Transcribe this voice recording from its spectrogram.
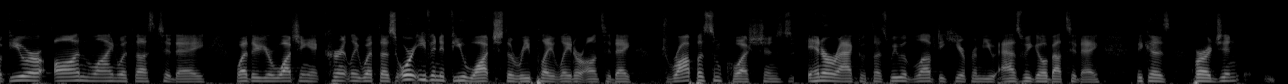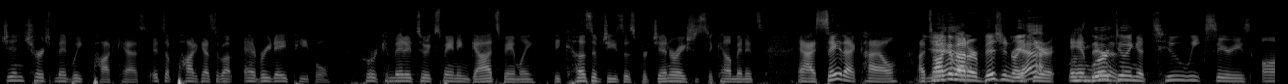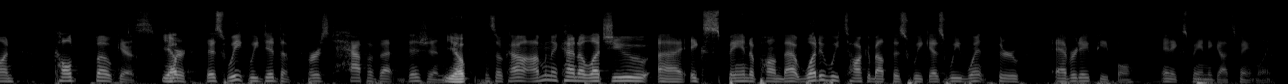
If you are online with us today, whether you're watching it currently with us or even if you watch the replay later on today, drop us some questions, interact with us. We would love to hear from you as we go about today because for our Gen, Gen Church Midweek podcast, it's a podcast about everyday people who are committed to expanding God's family because of Jesus for generations to come. And it's and I say that, Kyle. I talk Yeah. about our vision right Yeah. here, Let's and do we're this. doing a two week series on called Focus. Yep. Where this week we did the first half of that vision. Yep. And so, Kyle, I'm going to kind of let you uh, expand upon that. What did we talk about this week as we went through everyday people and expanding God's family?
